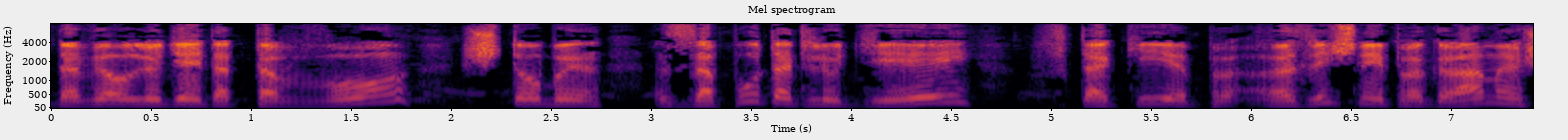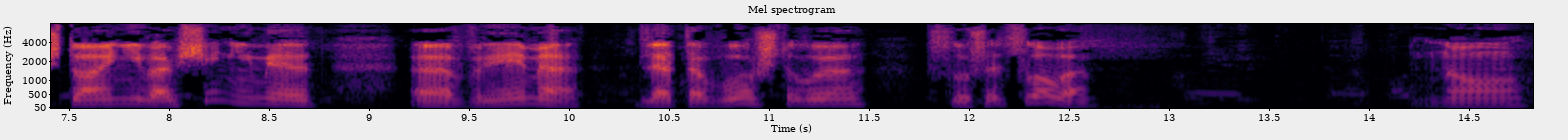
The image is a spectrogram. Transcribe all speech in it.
довел людей до того, чтобы запутать людей в такие различные программы, что они вообще не имеют время для того, чтобы слушать Слово. Но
